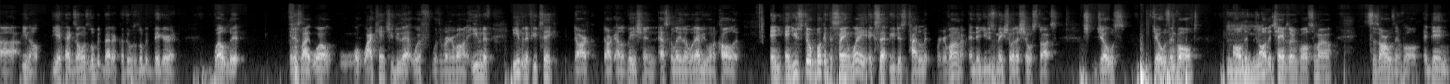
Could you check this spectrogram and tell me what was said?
Uh, you know, the Impact Zone is a little bit better because it was a little bit bigger and well lit. And it's like, well, wh- why can't you do that with with Ring of Honor? Even if even if you take Dark Dark Elevation, Escalator, whatever you want to call it, and and you still book it the same way, except you just title it Ring of Honor, and then you just mm-hmm. make sure that show starts. Joe's Joe's involved all the mm-hmm. all the champs are involved somehow. Cesaro was involved, and then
